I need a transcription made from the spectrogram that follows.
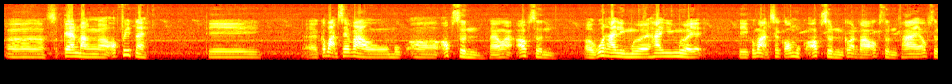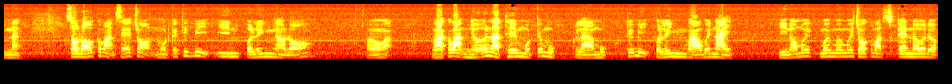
Uh, scan bằng uh, Office này. Thì uh, các bạn sẽ vào mục uh, option phải không ạ? Option. Ở Word 2010 2010 ấy thì các bạn sẽ có mục option. Các bạn vào option file option này. Sau đó các bạn sẽ chọn một cái thiết bị in plink nào đó phải không ạ? Và các bạn nhớ là thêm một cái mục là mục thiết bị plink vào bên này thì nó mới mới mới mới cho các bạn scanner được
